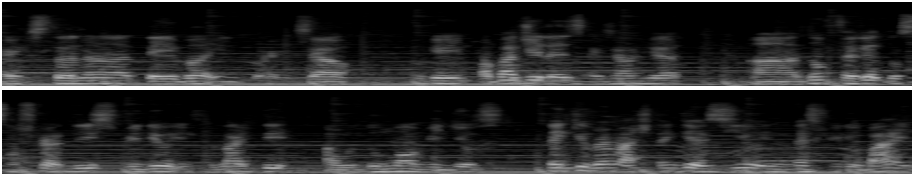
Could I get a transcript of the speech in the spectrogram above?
external table into excel. Okay. Papa Jay Learns excel here. Uh, don't forget to subscribe this video if you liked it. I will do more videos. Thank you very much. Thank you and see you in the next video. Bye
